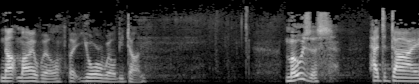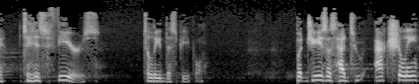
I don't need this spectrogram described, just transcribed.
Not my will, but your will be done. Moses had to die to his fears to lead this people. But Jesus had to actually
